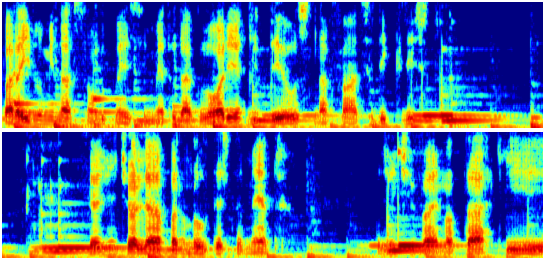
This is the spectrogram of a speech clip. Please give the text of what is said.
para a iluminação do conhecimento da glória de Deus na face de Cristo. Se a gente olhar para o Novo Testamento, a gente vai notar que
